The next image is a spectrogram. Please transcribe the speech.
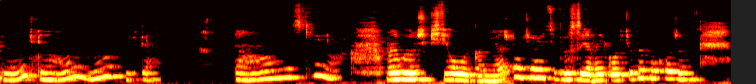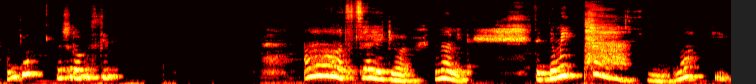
привычки, ага, Там скилл. Мои выручки якийсь фіговий кам'яж получається. Просто я на якогось чуда похожа. Ну нічого, я ж роблю скін. А, це це як я. Динамік. Це ти мій пас. Ну, і-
